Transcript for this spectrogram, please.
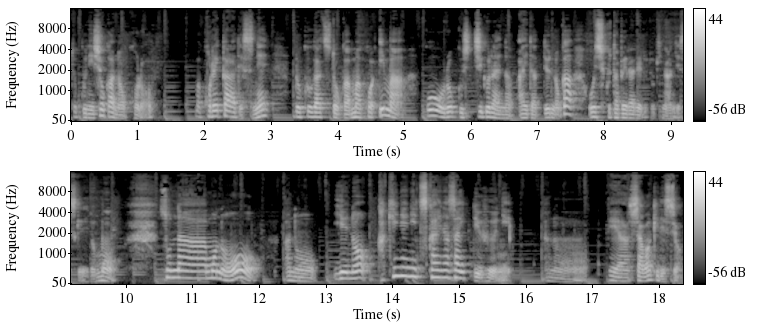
特に初夏の頃。まあ、これからですね、6月とか、まあ、こ今、5、6、7ぐらいの間っていうのが美味しく食べられる時なんですけれども、そんなものをあの、家の垣根に使いなさいっていうふうに、あの、提案したわけですよ。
